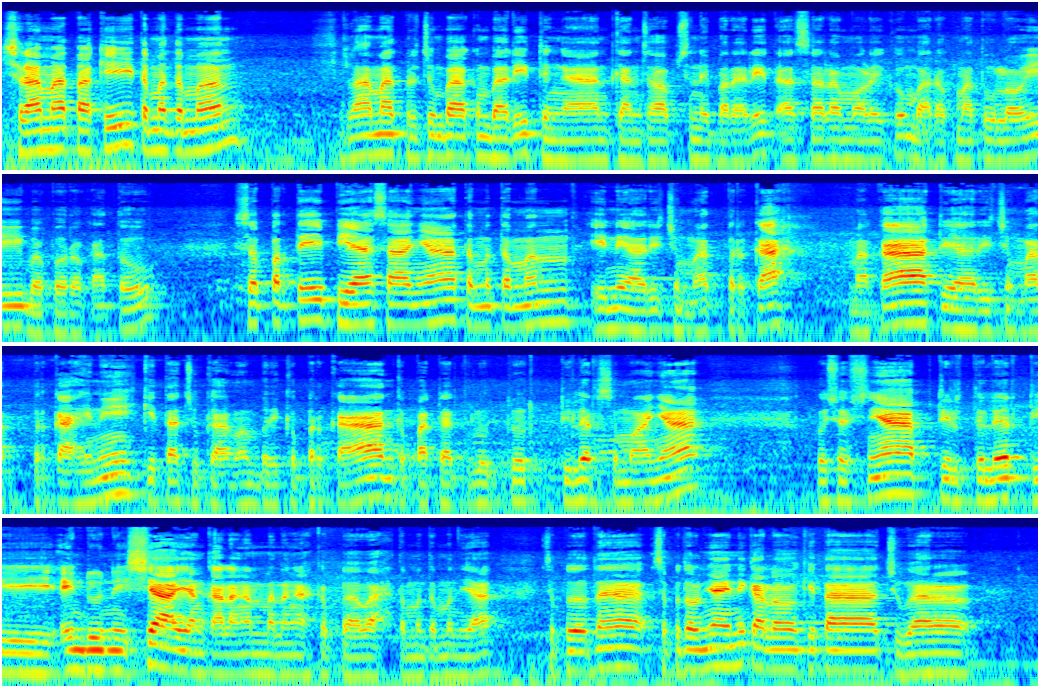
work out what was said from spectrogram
Selamat pagi teman-teman. Selamat berjumpa kembali dengan Ganshop Sniper Elite Assalamualaikum warahmatullahi wabarakatuh. Seperti biasanya teman-teman Ini hari Jumat berkah. Maka di hari Jumat berkah ini Kita juga memberi keberkahan kepada dealer semuanya. Khususnya dealer-dealer di Indonesia yang kalangan menengah ke bawah teman-teman ya sebetulnya sebetulnya ini kalau kita jual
